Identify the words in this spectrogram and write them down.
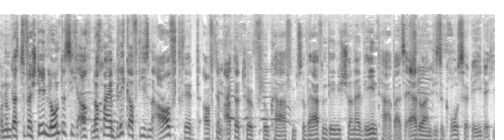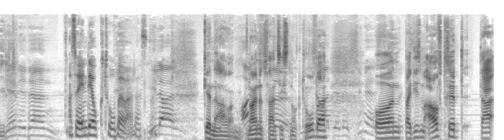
Und um das zu verstehen, lohnt es sich auch, nochmal einen Blick auf diesen Auftritt auf dem Atatürk-Flughafen zu werfen, den ich schon erwähnt habe, als Erdogan diese große Rede hielt. Also Ende Oktober war das. Ne? Genau, am 29. Oktober. Und bei diesem Auftritt da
